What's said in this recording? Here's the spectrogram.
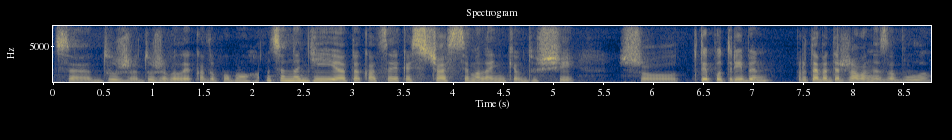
це дуже дуже велика допомога. Ну, Це надія така, це якесь щастя маленьке в душі, що ти потрібен, про тебе держава не забула.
